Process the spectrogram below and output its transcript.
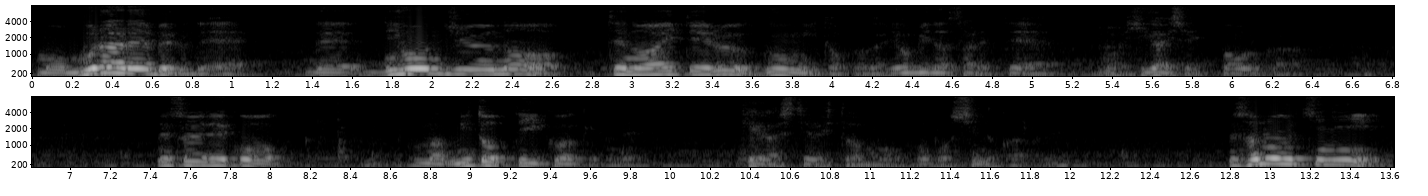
もう村レベルでで日本中の手の空いてる軍医とかが呼び出されてもう被害者いっぱいおるから。でそれでこう、まあ、見とっていくわけよね。怪我してる人はもうほぼ死ぬからね。でそのうちに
